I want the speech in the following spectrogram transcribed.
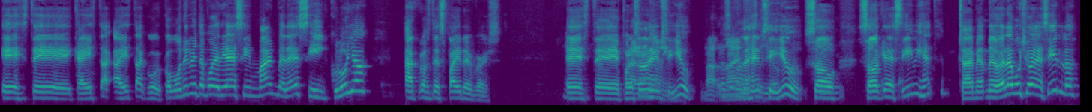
eh, este, que ahí está, ahí está Como único que te podría decir Marvel es si incluyo Across the Spider-Verse. Este, por eso no, es MCU. No, no, es MCU. So, so que sí, mi gente. O sea, me, me, duele mucho decirlo,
